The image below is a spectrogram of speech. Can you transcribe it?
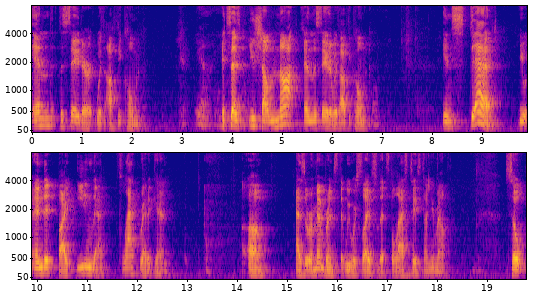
end the Seder with afikomen. Yeah. It says, you shall not end the Seder with afikomen. Instead, you end it by eating that flatbread again um, as a remembrance that we were slaves. So that's the last taste on your mouth. So,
